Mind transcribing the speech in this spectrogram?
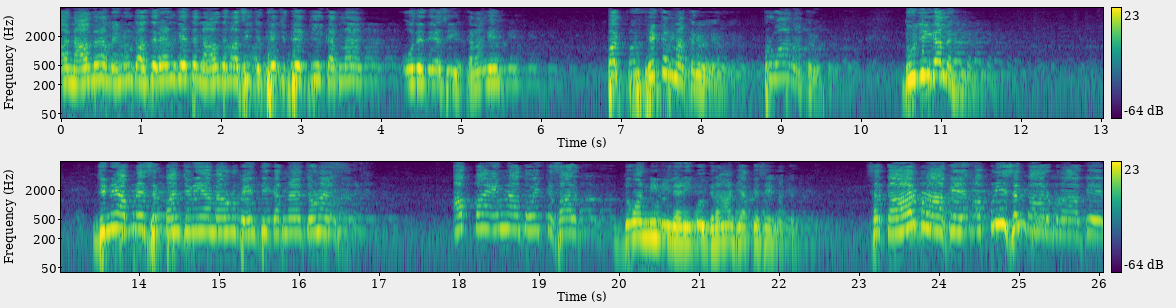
ਆ ਨਾਲ ਦੇ ਨਾਲ ਮੈਨੂੰ ਦੱਸਦੇ ਰਹਿਣਗੇ ਤੇ ਨਾਲ ਦੇ ਨਾਲ ਅਸੀਂ ਜਿੱਥੇ ਜਿੱਥੇ ਕੀ ਕਰਨਾ ਉਹਦੇ ਤੇ ਅਸੀਂ ਕਰਾਂਗੇ। ਪਰ ਫਿਕਰ ਨਾ ਕਰਿਓ ਯਾਰ, ਪਰਵਾਹ ਨਾ ਕਰਿਓ। ਦੂਜੀ ਗੱਲ, ਜਿਨੇ ਆਪਣੇ ਸਰਪੰਚ ਨੇ ਆ, ਮੈਂ ਉਹਨੂੰ ਬੇਨਤੀ ਕਰਨਾ ਚਾਹਣਾ ਆਪਾਂ ਇਹਨਾਂ ਤੋਂ ਇੱਕ ਸਾਲ ਦਵਾਨੀ ਨਹੀਂ ਲੈਣੀ, ਕੋਈ ਗ੍ਰਾਂਟ ਜਾਂ ਕਿਸੇ ਨਾ ਕਰ। ਸਰਕਾਰ ਬਣਾ ਕੇ, ਆਪਣੀ ਸਰਕਾਰ ਬਣਾ ਕੇ,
